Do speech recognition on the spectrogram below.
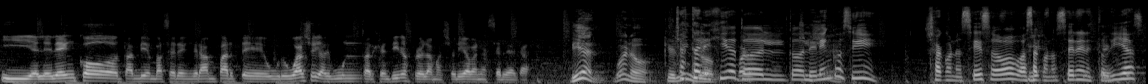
y el elenco también va a ser en gran parte uruguayo y algunos argentinos, pero la mayoría van a ser de acá. Bien, bueno, qué ¿Ya lindo. está elegido Bueno, todo el, todo el sí, elenco? sí. ¿Ya conoces o vas a conocer en estos días?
